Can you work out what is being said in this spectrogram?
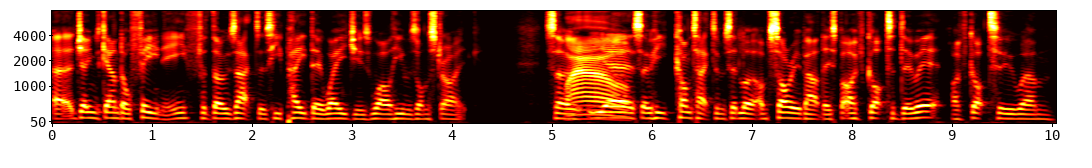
uh, james gandolfini for those actors he paid their wages while he was on strike so Wow. yeah so he contacted him and said look i'm sorry about this but i've got to do it i've got to um,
